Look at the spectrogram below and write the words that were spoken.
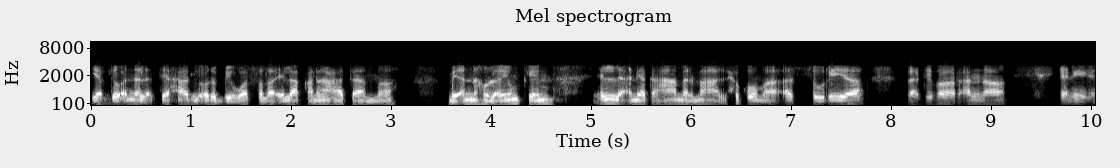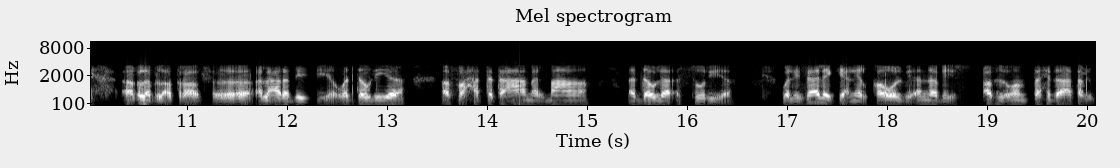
يبدو أن الاتحاد الأوروبي وصل إلى قناعة تامة. بأنه لا يمكن إلا أن يتعامل مع الحكومة السورية باعتبار أن يعني أغلب الأطراف العربية والدولية أصبحت تتعامل مع الدولة السورية. ولذلك يعني القول بأن بإشراف الأمم المتحدة أعتقد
